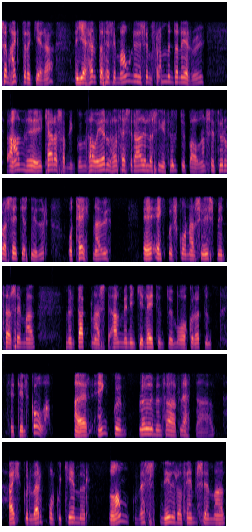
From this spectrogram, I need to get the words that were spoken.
sem hægt er að gera en ég held að þessi mánuði sem framöndan eru að kjærasamningum þá eru það þessir aðila sem ég fylgd upp á þann sem þurfa að setjast niður og teikna upp einhvers konar sviðsmynd þar sem að mun gagnast almenningi neytundum og okkur öllum til góða. Það er engum blöðum um það að fletta að hækkur verðbólku kemur lang vest niður á þeim sem að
